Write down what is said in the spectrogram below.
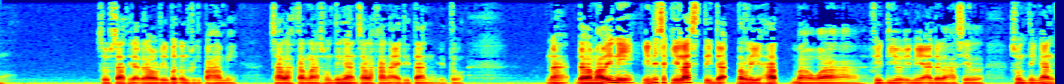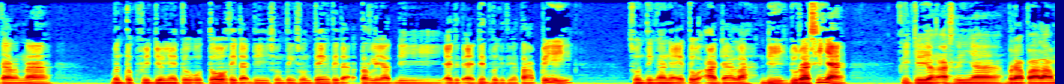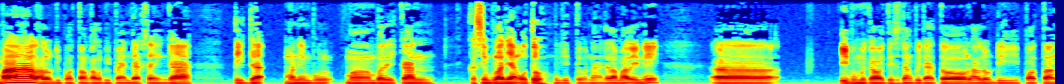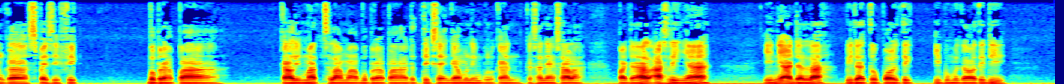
susah tidak terlalu ribet untuk dipahami. Salah karena suntingan salah karena editan gitu Nah, dalam hal ini, ini sekilas tidak terlihat bahwa video ini adalah hasil suntingan karena bentuk videonya itu utuh, tidak disunting-sunting, tidak terlihat di edit-edit begitu ya. Tapi suntingannya itu adalah di durasinya. Video yang aslinya berapa lama lalu dipotong ke lebih pendek sehingga tidak menimbul memberikan kesimpulan yang utuh begitu. Nah, dalam hal ini uh, Ibu Megawati sedang pidato lalu dipotong ke spesifik beberapa kalimat selama beberapa detik sehingga menimbulkan kesan yang salah. Padahal aslinya ini adalah pidato politik Ibu Megawati di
